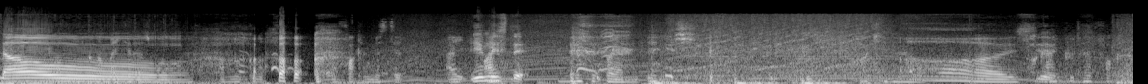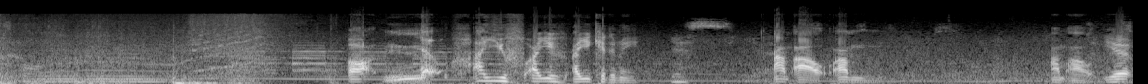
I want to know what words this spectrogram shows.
no, no. I'm not gonna. I fucking missed it. I You I missed it. missed it by an inch. fucking hell. Oh Fuck, I could have fucking spawned. Oh no. Are you? Are you? Are you kidding me? Yes. Yeah. I'm out. I'm. I'm out. Yep.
